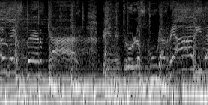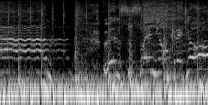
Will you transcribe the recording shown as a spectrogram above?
Al despertar penetró la oscura realidad. En su sueño creyó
